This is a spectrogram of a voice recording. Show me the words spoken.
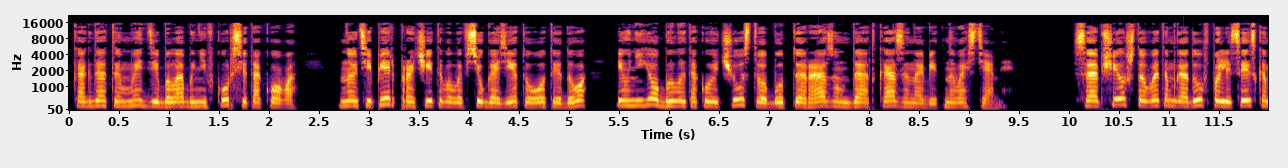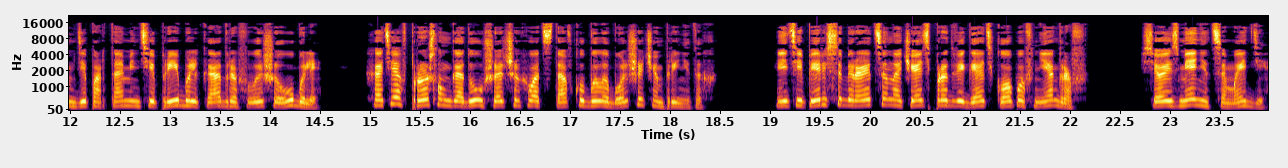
Когда-то Мэдди была бы не в курсе такого, но теперь прочитывала всю газету от и до, и у нее было такое чувство, будто разум до отказа набит новостями. Сообщил, что в этом году в полицейском департаменте прибыль кадров выше убыли, хотя в прошлом году ушедших в отставку было больше, чем принятых. И теперь собирается начать продвигать копов-негров. Все изменится, Мэдди.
